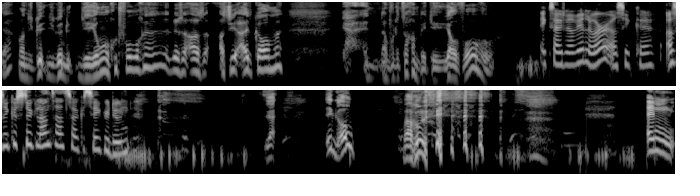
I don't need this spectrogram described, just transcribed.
Ja? Want je kunt, je kunt de jongen goed volgen. Dus als, als die uitkomen. Ja, en dan wordt het toch een beetje jouw vogel. Ik zou het wel willen hoor. Als ik, eh, als ik een stuk land had, zou ik het zeker doen. Ik ook. Maar goed. En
